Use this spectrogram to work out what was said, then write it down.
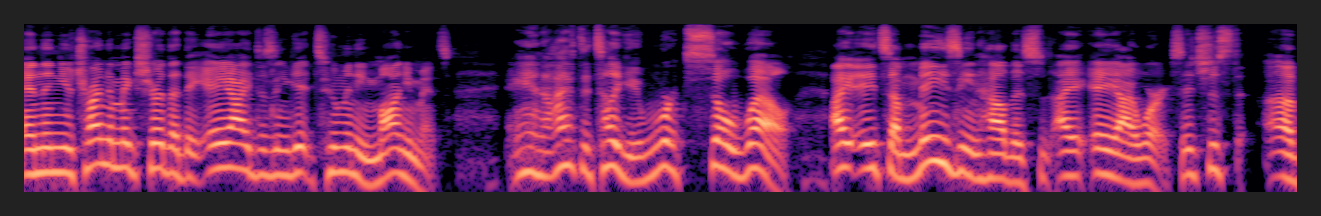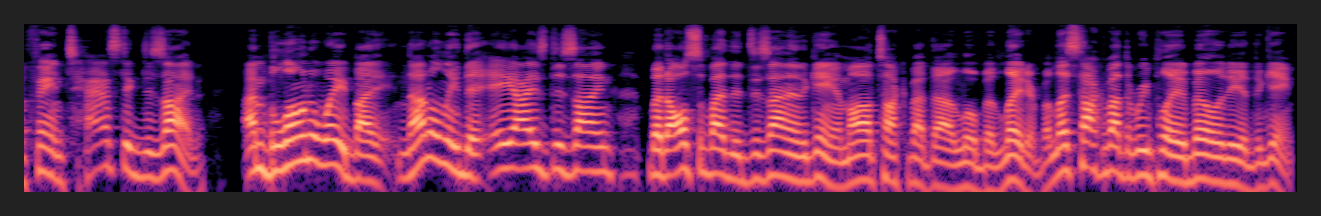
And then you're trying to make sure that the AI doesn't get too many monuments. And I have to tell you, it works so well. I, it's amazing how this AI works. It's just a fantastic design. I'm blown away by not only the AI's design, but also by the design of the game. I'll talk about that a little bit later. But let's talk about the replayability of the game.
